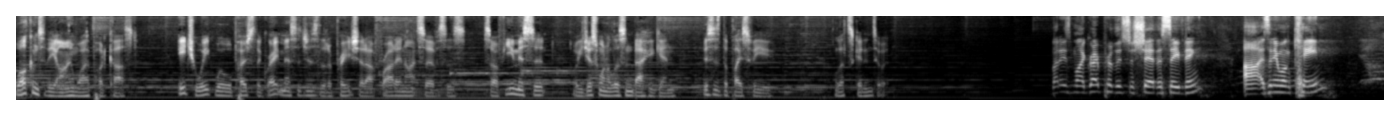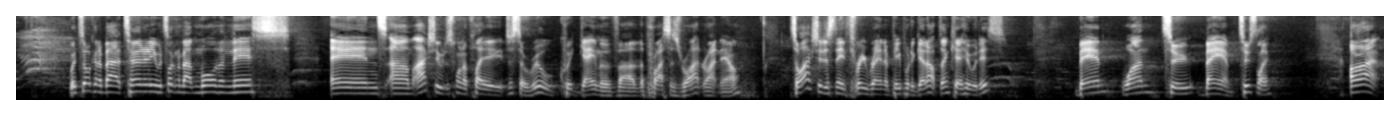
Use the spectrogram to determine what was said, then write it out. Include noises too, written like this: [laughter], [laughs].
Welcome to the INY podcast. Each week we will post the great messages that are preached at our Friday night services. So if you missed it or you just want to listen back again, this is the place for you. Let's get into it. But it's my great privilege to share this evening. Uh, is anyone keen? We're talking about eternity. We're talking about more than this. And um, I actually just want to play just a real quick game of uh, The Price is Right right now. So I actually just need three random people to get up. Don't care who it is. Bam, one, two, bam. Too slow. All right.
